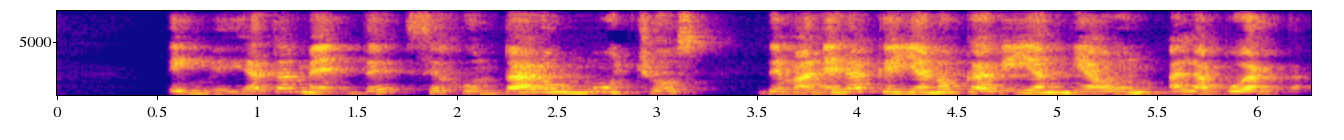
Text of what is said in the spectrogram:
e inmediatamente se juntaron muchos, de manera que ya no cabían ni aún a la puerta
